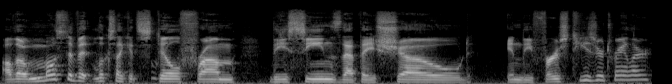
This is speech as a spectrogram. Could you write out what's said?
Although most of it looks like it's still from the scenes that they showed in the first teaser trailer.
